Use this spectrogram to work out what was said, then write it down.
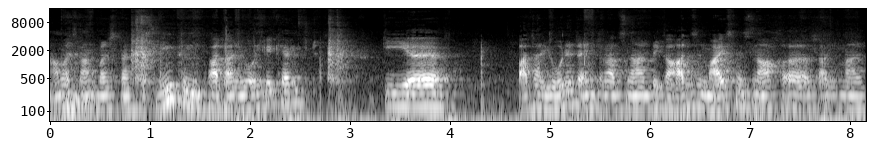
damals nannte es dann das Linken-Bataillon gekämpft. Die äh, Bataillone der internationalen Brigaden sind meistens nach, äh, sage ich mal,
